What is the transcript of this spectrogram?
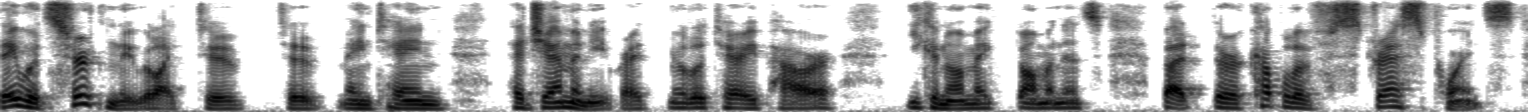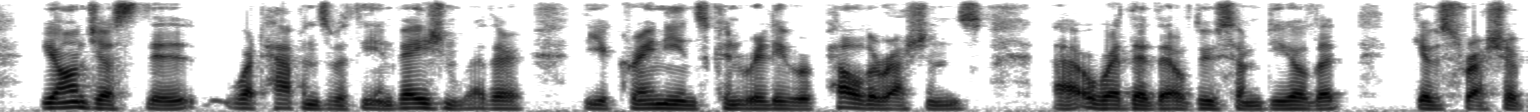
they would certainly like to to maintain hegemony, right? Military power, economic dominance. But there are a couple of stress points beyond just the what happens with the invasion, whether the Ukrainians can really repel the Russians, uh, or whether they'll do some deal that gives Russia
